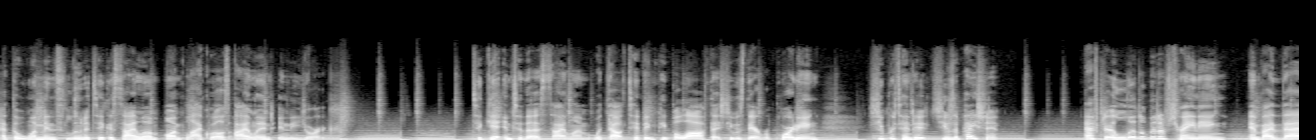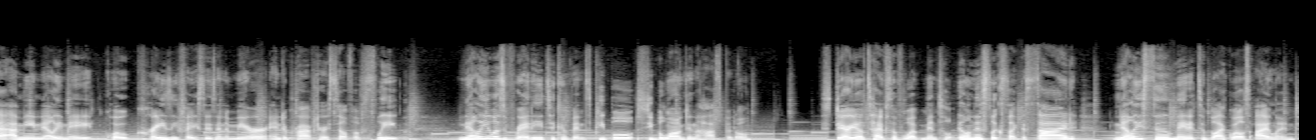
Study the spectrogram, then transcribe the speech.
at the Women's Lunatic Asylum on Blackwell's Island in New York to get into the asylum without tipping people off that she was there reporting, she pretended she was a patient. After a little bit of training, and by that I mean Nellie made, quote, crazy faces in a mirror and deprived herself of sleep, Nellie was ready to convince people she belonged in the hospital. Stereotypes of what mental illness looks like aside, Nellie soon made it to Blackwell's Island,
